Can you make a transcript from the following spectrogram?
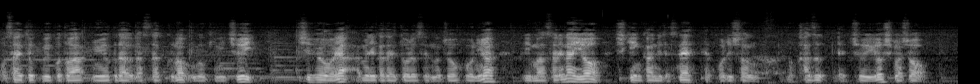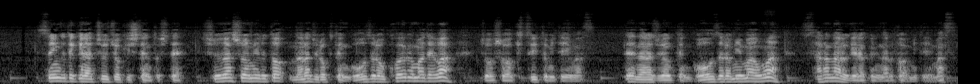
押さえておくべきことはニューヨークダウナスダックの動きに注意。指標やアメリカ大統領選の情報には振り回されないよう資金管理ですね。ポジションの数え注意をしましょう。スイング的な中長期視点として週足を見ると76.50を超えるまでは上昇はきついと見ています。で74.50未満はさらなる下落になるとは見ています。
